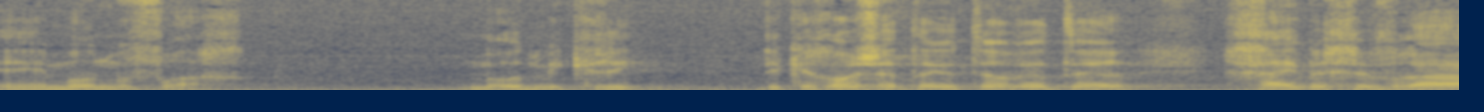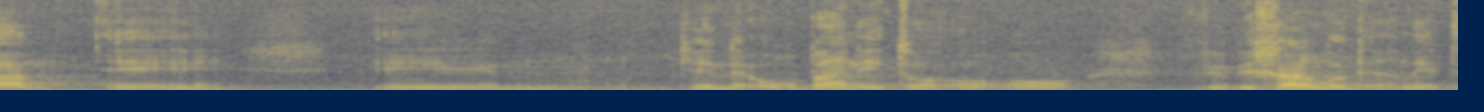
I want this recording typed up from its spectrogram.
אה, מאוד מופרך, מאוד מקרי. וככל שאתה יותר ויותר חי בחברה אה, אה, כן, אורבנית או, או, או, ובכלל מודרנית,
